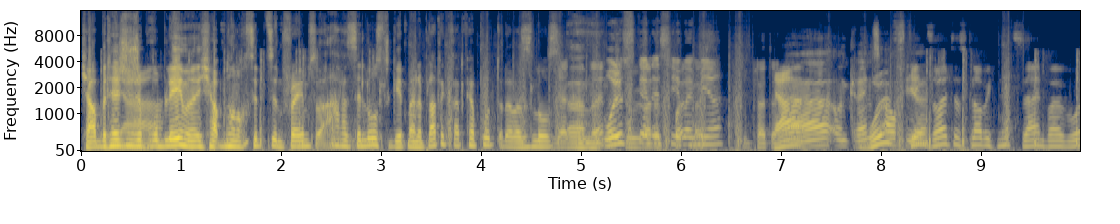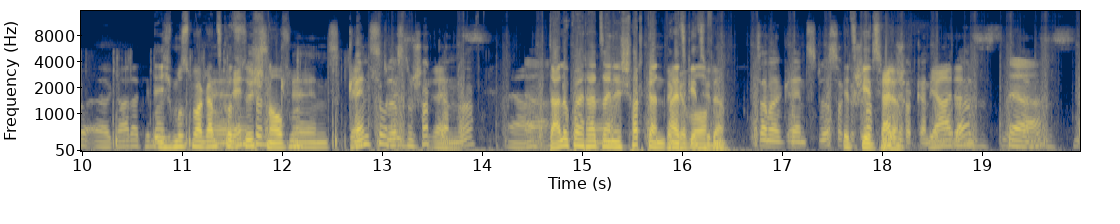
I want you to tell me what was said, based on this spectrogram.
Ich habe technische Ja. Probleme. Ich habe nur noch 17 Frames. Ah, was ist denn los? Geht meine Platte gerade kaputt oder was ist los? Ja, Ähm, du Wolfskin ist hier bei mir. Ja, Ja, und Grenz auch hier. Wolfskin sollte es glaube ich nicht sein, weil äh, gerade hat jemand... Ich muss mal ganz kurz Äh, durchschnaufen. Grenz. Grenz, du hast einen Shotgun, ne? Ja. Ja. Dalukat hat seine Shotgun Ah, jetzt geht's weggeworfen. wieder. Sag mal, Grenz, du hast doch Jetzt geschossen geht's wieder. Shotgun, Ja, dann ist es... Ja. Dann ist es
